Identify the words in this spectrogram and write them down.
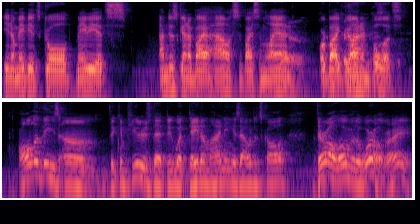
You know, maybe it's gold, maybe it's I'm just going to buy a house and buy some land Yeah. or buy Because gun and bullets." All of these, um, the computers that do what data mining is that what it's called? They're all over the world, right?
